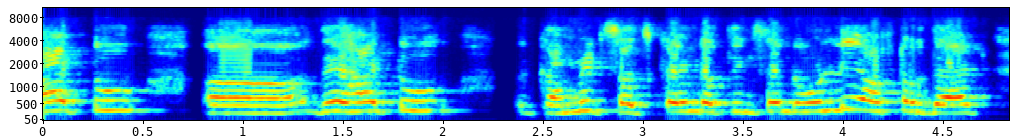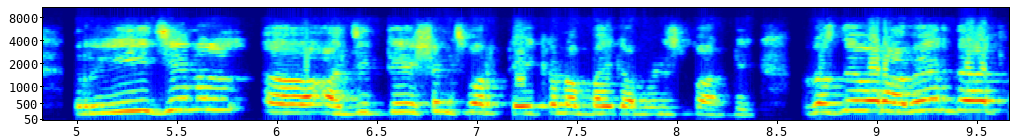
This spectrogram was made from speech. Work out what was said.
had to uh, they had to commit such kind of things. And only after that regional uh, agitations were taken up by communist party. Because they were aware that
